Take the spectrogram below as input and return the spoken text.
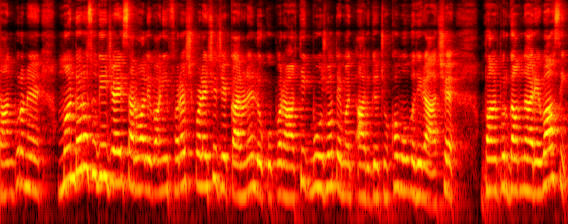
ધાનપુર અને મંડળો સુધી જઈ સારવાર લેવાની ફરજ પડે છે, જે કારણે લોકો પર આર્થિક બોજો તેમજ આરોગ્ય જોખમો વધી રહ્યા છે. ભાણપુર ગામના રહેવાસી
